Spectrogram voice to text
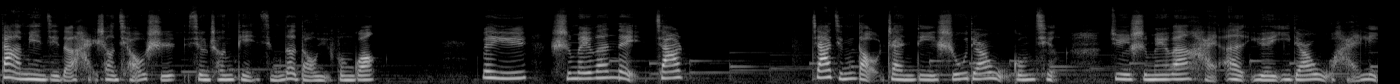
大面积的海上礁石，形成典型的岛屿风光。位于石梅湾内加加景岛占地十五点五公顷，距石梅湾海岸约一点五海里。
